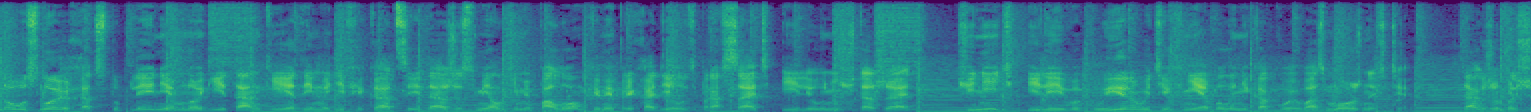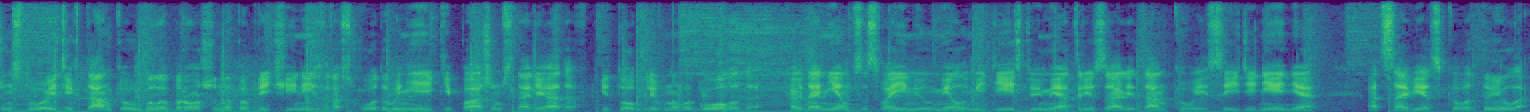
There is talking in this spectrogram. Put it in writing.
то в условиях отступления многие танки этой модификации даже с мелкими поломками приходилось бросать или уничтожать. Чинить или эвакуировать их не было никакой возможности. Также большинство этих танков было брошено по причине израсходования экипажем снарядов и топливного голода, когда немцы своими умелыми действиями отрезали танковые соединения от советского тыла.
